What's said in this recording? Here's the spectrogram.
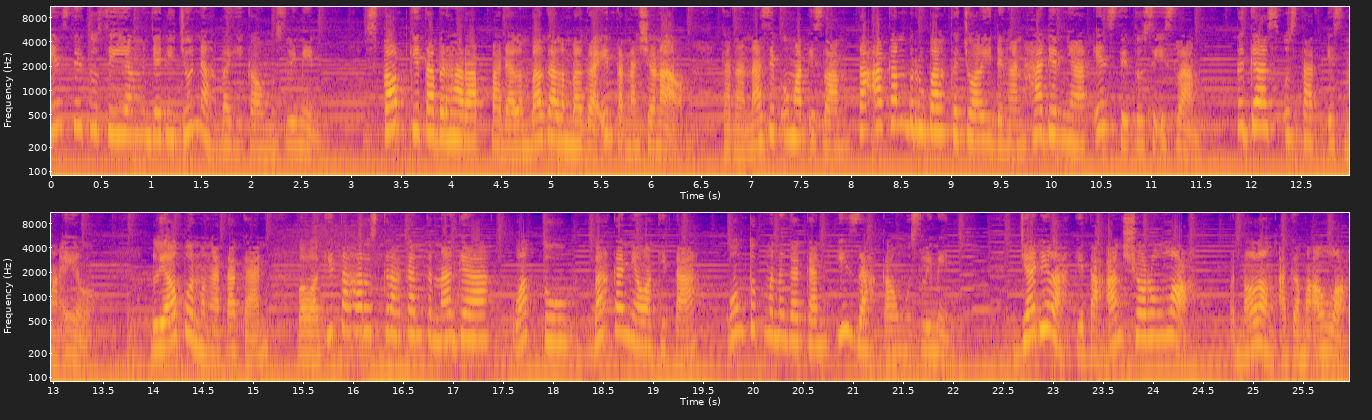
institusi yang menjadi junah bagi kaum muslimin. Stop kita berharap pada lembaga-lembaga internasional, karena nasib umat Islam tak akan berubah kecuali dengan hadirnya institusi Islam, tegas Ustadz Ismail. Beliau pun mengatakan bahwa kita harus kerahkan tenaga, waktu, bahkan nyawa kita untuk menegakkan izah kaum muslimin. Jadilah kita ansyarullah, penolong agama Allah.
